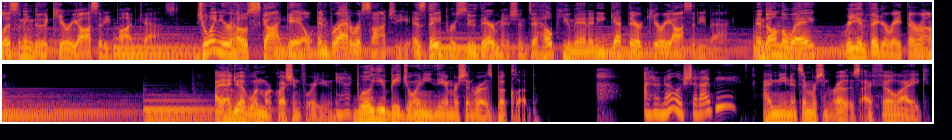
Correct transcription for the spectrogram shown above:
listening to the Curiosity Podcast. Join your hosts Scott Gale and Brad Rasachi as they pursue their mission to help humanity get their curiosity back, and on the way, reinvigorate their own. I, I do have one more question for you. Yeah. Will you be joining the Emerson Rose Book Club? I don't know. Should I be? I mean, it's Emerson Rose. I feel like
